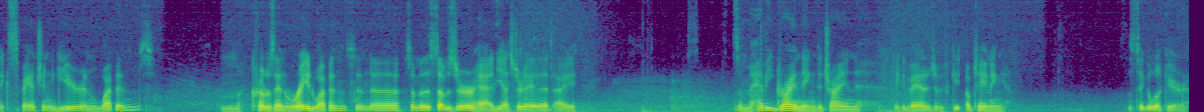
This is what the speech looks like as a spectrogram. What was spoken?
expansion gear and weapons. Some Crota's End raid weapons, and uh, some of the stuff Xur had yesterday that I... Some heavy grinding to try and take advantage of obtaining. Let's take a look here.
